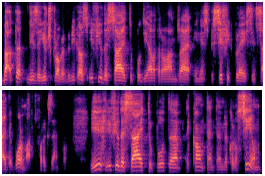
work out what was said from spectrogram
But uh, this is a huge problem because if you decide to put the avatar of Andre in a specific place inside the Walmart, for example, you, if you decide to put uh, a content in the Colosseum,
